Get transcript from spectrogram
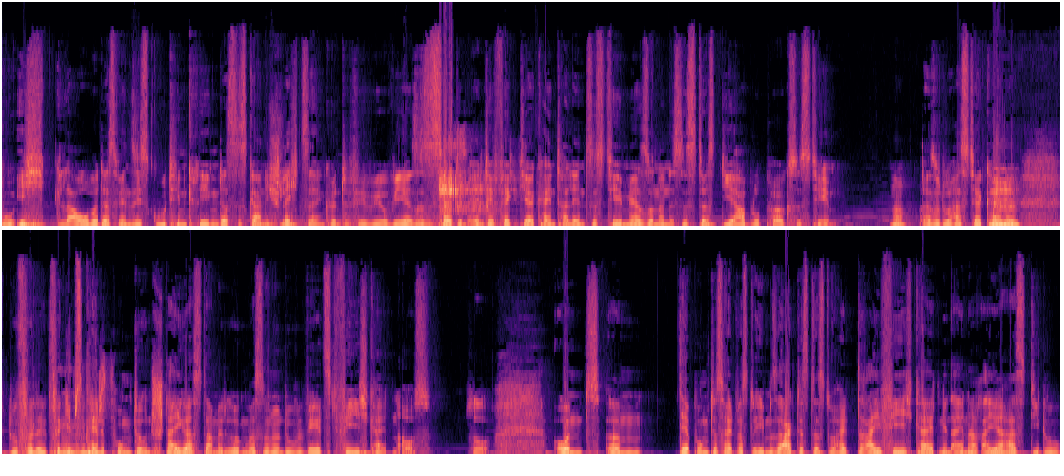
wo ich glaube, dass wenn sie es gut hinkriegen, dass es gar nicht schlecht sein könnte für WoW. Also es ist halt im Endeffekt ja kein Talentsystem mehr, sondern es ist das Diablo Perk System. Ne? Also du hast ja keine, mhm. du ver vergibst mhm. keine Punkte und steigerst damit irgendwas, sondern du wählst Fähigkeiten aus. So. Und ähm, der Punkt ist halt, was du eben sagtest, dass du halt drei Fähigkeiten in einer Reihe hast, die du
